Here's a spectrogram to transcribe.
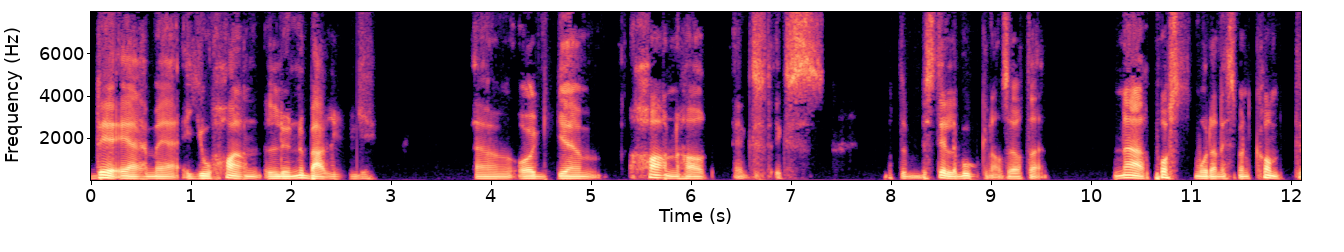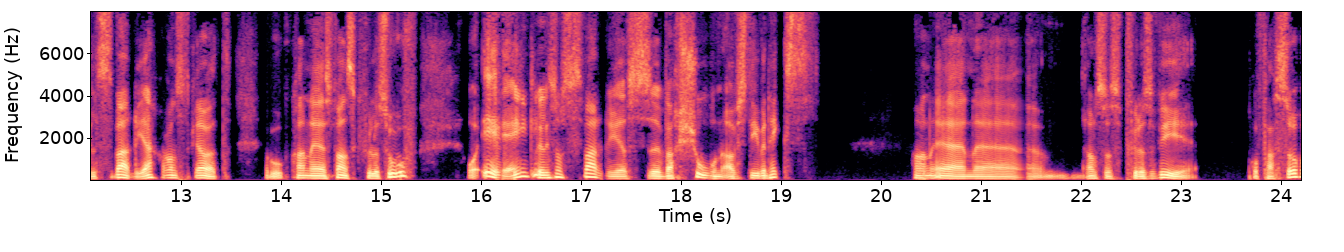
Det er med Johan Lundberg. og han har jeg, jeg måtte bestille boken hans, jeg hørte nær postmodernismen kom til Sverige, har han skrevet en bok. Han er svensk filosof, og er egentlig liksom Sveriges versjon av Stephen Hicks. Han er en eh, altså filosofiprofessor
